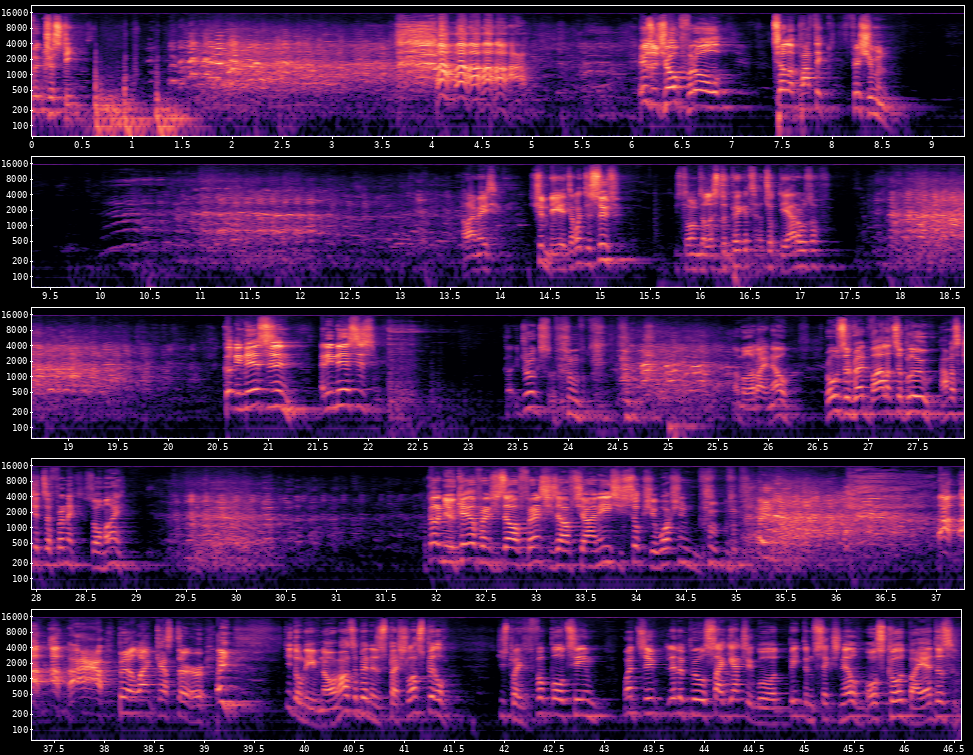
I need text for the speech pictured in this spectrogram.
for Christie. Here's a joke for all telepathic fishermen. Hello, mate. Shouldn't be here. You like the suit? He's telling him to Lester Piggott. I took the arrows off. Got any nurses in? Any nurses? Got your drugs? I'm all right now. Rose are red, violets are blue. I'm a schizophrenic, so am I. I've got a new girlfriend. She's half French, she's half Chinese. She sucks your washing. Bill Lancaster. Hey, you don't even know him. I've been in a special hospital. Just played for the football team. Went to Liverpool psychiatric ward. Beat them 6 0. All scored by headers.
